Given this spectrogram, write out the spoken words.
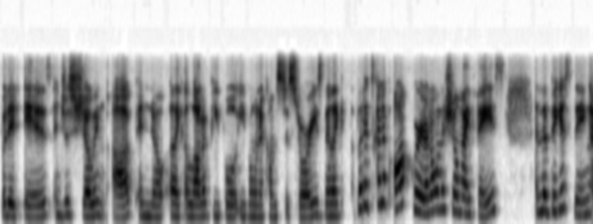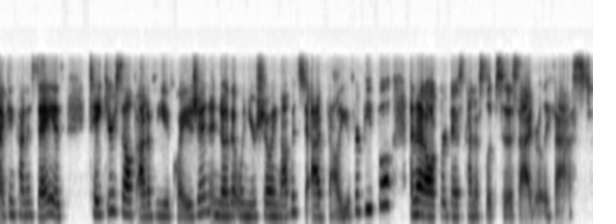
but it is. And just showing up and know, like, a lot of people, even when it comes to stories, they're like, but it's kind of awkward. I don't want to show my face. And the biggest thing I can kind of say is take yourself out of the equation and know that when you're showing up, it's to add value for people, and that awkwardness kind of slips to the side really fast.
